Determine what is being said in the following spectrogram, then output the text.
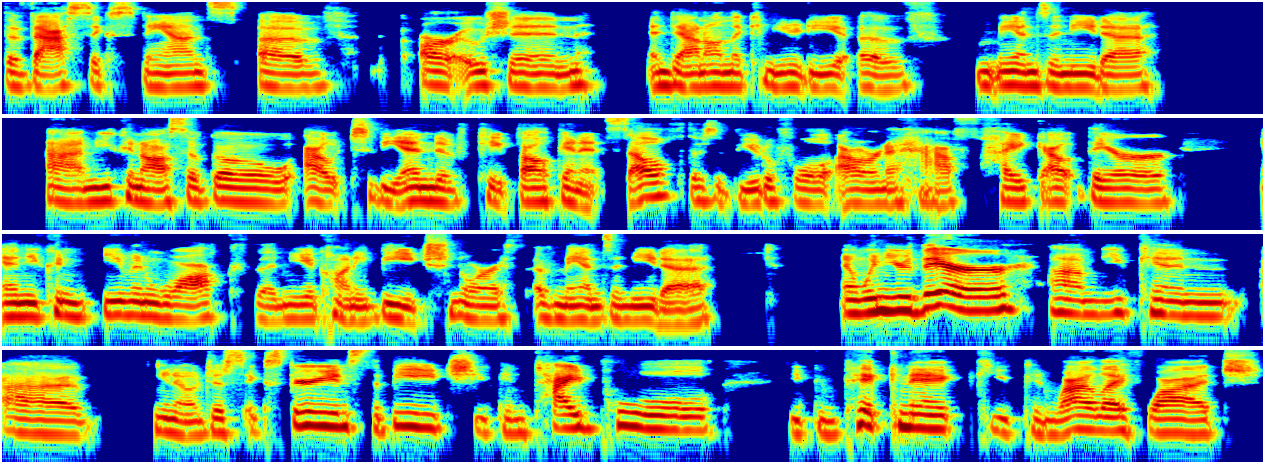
the vast expanse of our ocean and down on the community of Manzanita. Um, you can also go out to the end of Cape Falcon itself. There's a beautiful hour and a half hike out there. And you can even walk the Neahkahnie Beach north of Manzanita and when you're there, um, you can, uh, you know, just experience the beach. You can tide pool, you can picnic, you can wildlife watch.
